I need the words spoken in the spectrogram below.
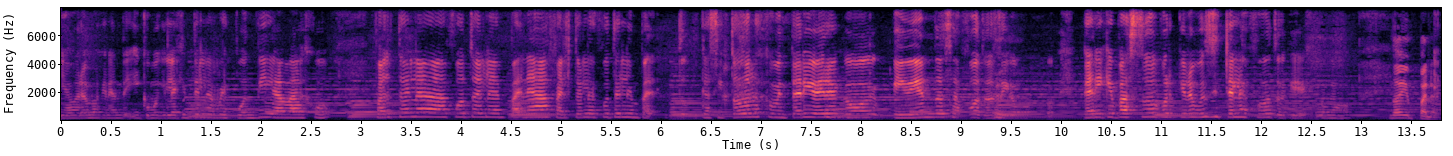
y ahora más grande. Y como que la gente le respondía abajo, faltó la foto de la empanada, faltó la foto de la empanada. Casi todos los comentarios eran como pidiendo esa foto, así como, Gary, ¿qué pasó? ¿Por qué no pusiste la foto? Que es como No hay empanada.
